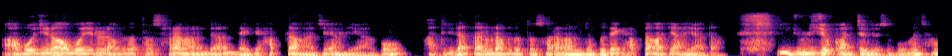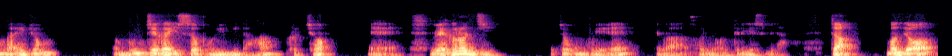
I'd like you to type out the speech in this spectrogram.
아버지나 어머니를 나보다 더 사랑하는 자는 내게 합당하지 아니하고 아들이나 딸을 나보다 더 사랑하는 자도 내게 합당하지 아니하다. 이 윤리적 관점에서 보면 상당히 좀 문제가 있어 보입니다. 그렇죠? 예. 왜 그런지 조금 후에 제가 설명을 드리겠습니다. 자, 먼저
